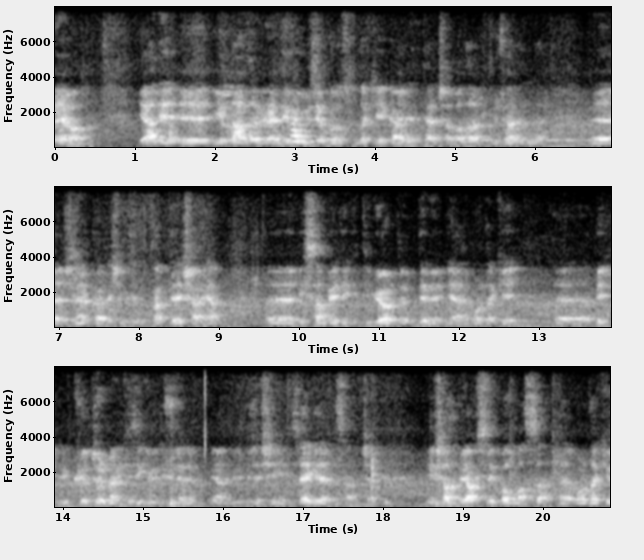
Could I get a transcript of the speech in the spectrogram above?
Eyvallah. Yani e, yıllardır verdiği bu müze konusundaki gayretler, çabalar, mücadeleler e, Şener kardeşimizin takdire şayan. E, İhsan Bey de gitti, gördü değil mi? Yani oradaki e, bir, bir kültür merkezi gibi düşünelim. Yani bir müze şeyi sergilemedi sadece. İnşallah bir aksilik olmazsa e, oradaki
